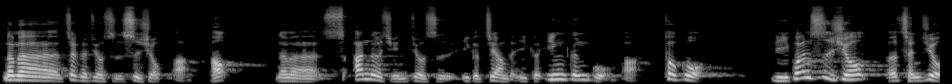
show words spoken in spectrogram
那么这个就是四修啊。好，那么安乐行就是一个这样的一个因跟果啊。透过理观四修而成就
